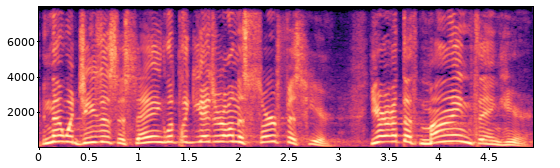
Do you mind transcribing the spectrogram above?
Isn't that what Jesus is saying? Look like you guys are on the surface here. You're at the mind thing here.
